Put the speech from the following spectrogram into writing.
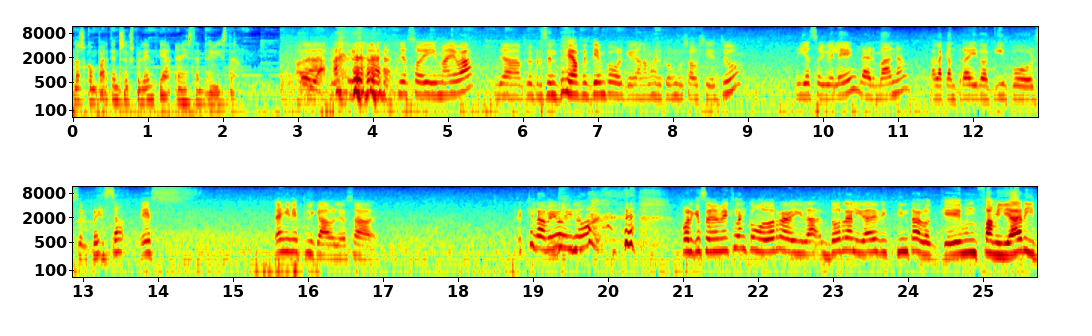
Nos comparten su experiencia en esta entrevista. Hola. Yo soy Maeva, ya me presenté hace tiempo porque ganamos el concurso Aussie You. Y yo soy Belén, la hermana, a la que han traído aquí por sorpresa. Es, es inexplicable, o sea, es que la veo y no, porque se me mezclan como dos, realidad, dos realidades distintas a lo que es un familiar y,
